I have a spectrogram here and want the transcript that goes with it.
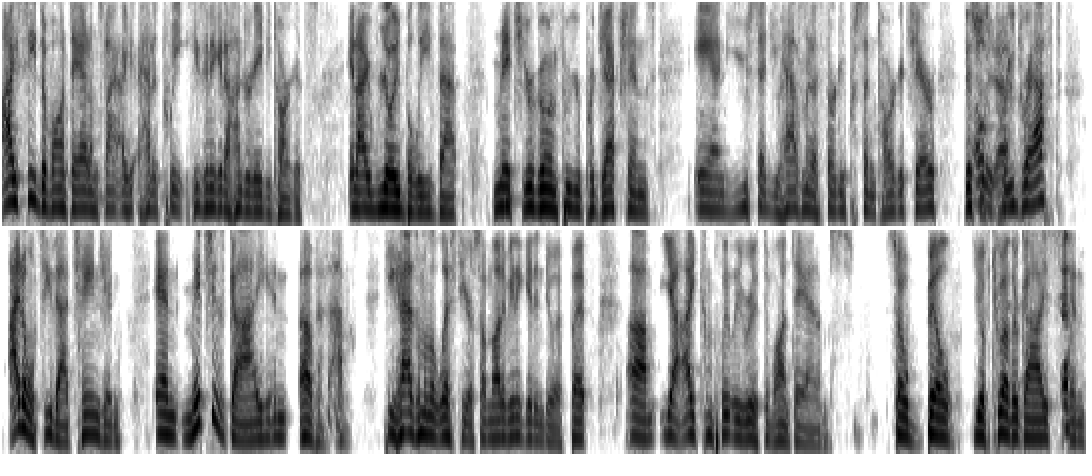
I see Davante Adams, and I, I had a tweet. He's going to get 180 targets, and I really believe that. Mitch, you're going through your projections, and you said you have him at a 30% target share. This oh, was yeah. pre-draft. I don't see that changing. And Mitch's guy, and uh, he has him on the list here, so I'm not even going to get into it. But um, yeah, I completely agree with Davante Adams. So, Bill, you have two other guys, and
